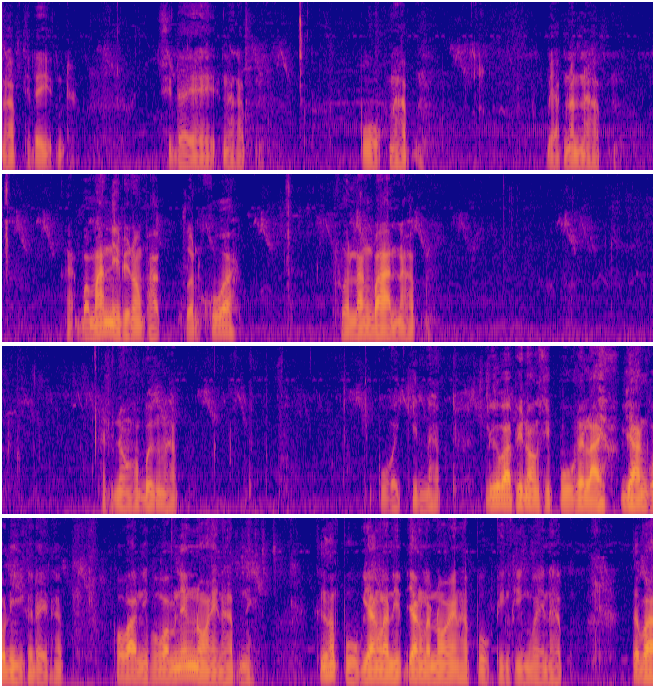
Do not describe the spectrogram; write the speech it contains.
นะครับ ที่ได้ที่ได้นะครับ ปลูกนะครับ แบบนั้นนะครับประมาณนี้พี่น้องพักส่วนครัวส่วนล่างบ้านนะครับให้พี่น้องเขาเบิ่งนะครับ ปลูกไว้กินนะครับ หรือว่าพี่น้องสิปลูกหลายๆอย่างกว่านี้ก็ได้นะครับ เพราะว่านี่ผมว่ามันยังหน่อยนะครับนี่ คือเขาปลูกยางละนิดยางละน้อยนะครับ ปลูกทิ้งๆไว้นะครับ แต่ว่า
